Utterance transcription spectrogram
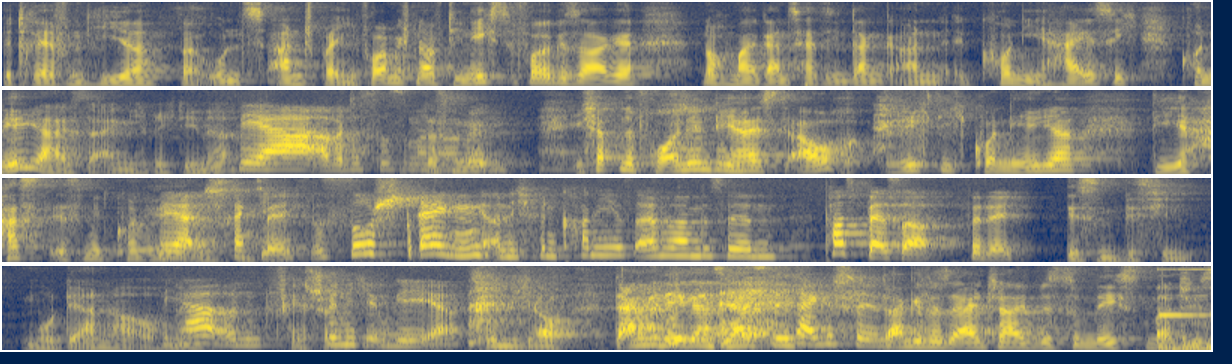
betreffen, hier bei uns ansprechen. Ich freue mich schon auf die nächste Folge, sage nochmal ganz herzlichen Dank an Conny Heißig. Cornelia heißt er eigentlich richtig, ne? Ja, aber das ist immer das Ich habe eine Freundin, die heißt auch richtig Cornelia, die hasst es mit Cornelia. Ja, schrecklich. Das ist so streng und ich finde, Conny ist einfach ein bisschen, passt besser für dich. Ist ein bisschen moderner auch, ne? Ja, und finde ich irgendwie eher. Finde ich auch. Danke dir ganz herzlich. Dankeschön. Danke fürs Einschalten. Bis zum nächsten Mal. Tschüss.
